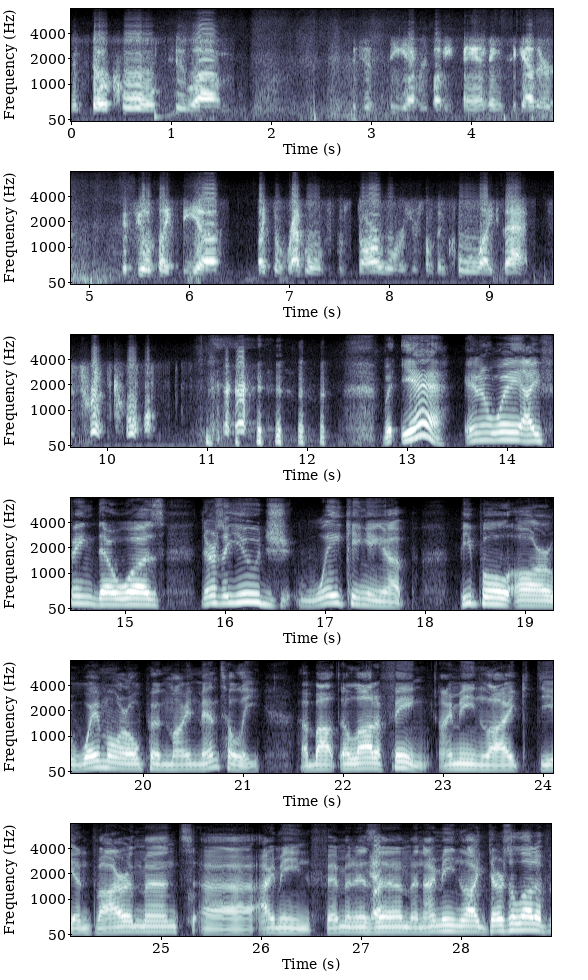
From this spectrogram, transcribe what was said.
It's so cool to um, to just see everybody banding together. It feels like the uh, like the rebels from Star Wars or something cool like that. It's just really cool. but yeah, in a way, I think there was there's a huge waking up. People are way more open mind mentally about a lot of things. I mean, like the environment. Uh, I mean, feminism, yeah. and I mean, like there's a lot of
